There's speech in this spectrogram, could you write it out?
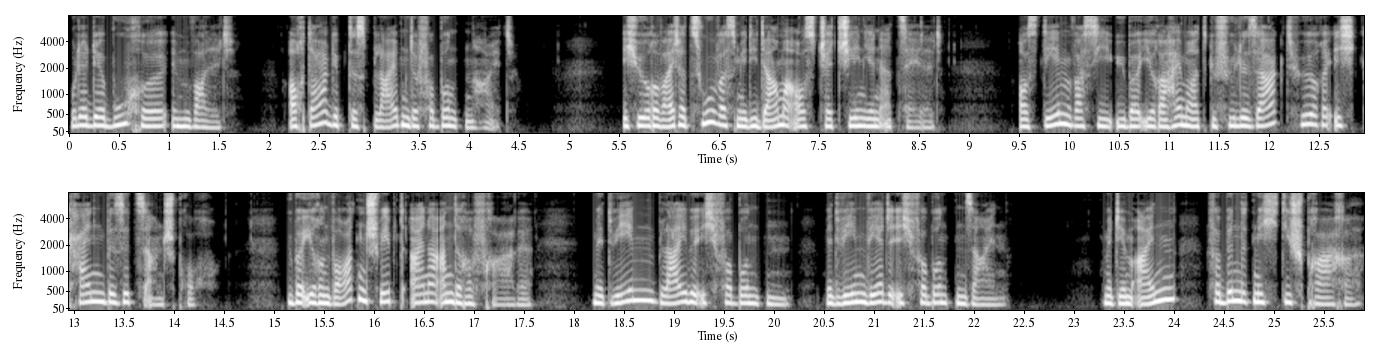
oder der Buche im Wald. Auch da gibt es bleibende Verbundenheit. Ich höre weiter zu, was mir die Dame aus Tschetschenien erzählt. Aus dem, was sie über ihre Heimatgefühle sagt, höre ich keinen Besitzanspruch. Über ihren Worten schwebt eine andere Frage. Mit wem bleibe ich verbunden? Mit wem werde ich verbunden sein? Mit dem einen verbindet mich die Sprache,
